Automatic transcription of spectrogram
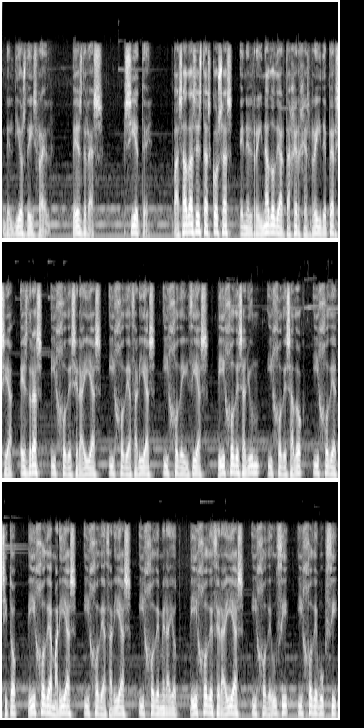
del Dios de Israel. Esdras 7. Pasadas estas cosas, en el reinado de Artajerjes rey de Persia, Esdras, hijo de Seraías, hijo de Azarías, hijo de Ilcías, hijo de Sayún, hijo de Sadoc, hijo de Achitob, hijo de Amarías, hijo de Azarías, hijo de Merayot, hijo de Zeraías, hijo de Uzi, hijo de Buxi,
